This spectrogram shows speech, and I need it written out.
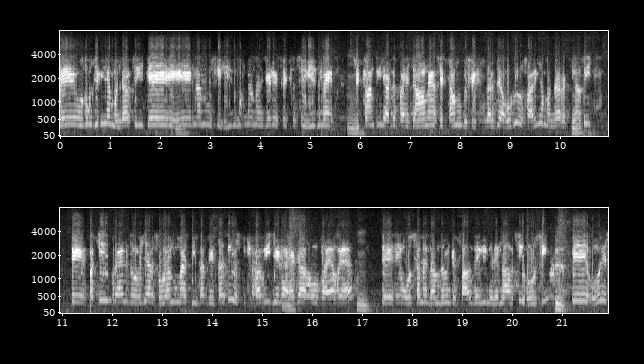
ਤੇ ਉਦੋਂ ਜਿਹੜੀਆਂ ਮੰਗਾਂ ਸੀ ਕਿ ਇਹ ਇਹਨਾਂ ਨੂੰ ਸ਼ਹੀਦ ਮੰਨਣ ਜਿਹੜੇ ਸਿੱਖ ਸ਼ਹੀਦ ਨੇ ਸਿੱਖਾਂ ਦੀ ਅੱਡ ਪਹਿਚਾਣ ਹੈ ਸਿੱਖਾਂ ਨੂੰ ਵਿਸ਼ੇਸ਼ ਦਰਜਾ ਹੋਵੇ ਉਹ ਸਾਰੀਆਂ ਮੰਗਾਂ ਰੱਖੀਆਂ ਸੀ। ਤੇ 25 ਅਪ੍ਰੈਲ 2016 ਨੂੰ ਮੈਂ ਅਸਤੀਫਾ ਦਿੱਤਾ ਸੀ। ਅਸਤੀਫਾ ਵੀ ਜਿਹੜਾ ਹੈਗਾ ਉਹ ਪਾਇਆ ਹੋਇਆ ਹੂੰ। ਤੇ ਉਸ ਸਮੇਂ ਦਮਦਮੀ ਟਕਸਾਲ ਦੇ ਵੀ ਮੇਰੇ ਨਾਲ ਸੀ ਹੋਰ ਸੀ। ਤੇ ਹੋਰ ਇਸ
